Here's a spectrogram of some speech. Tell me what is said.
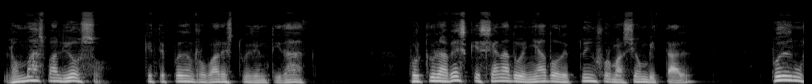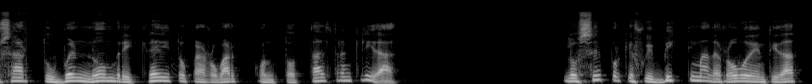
Lo más valioso que te pueden robar es tu identidad, porque una vez que se han adueñado de tu información vital, pueden usar tu buen nombre y crédito para robar con total tranquilidad. Lo sé porque fui víctima de robo de identidad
